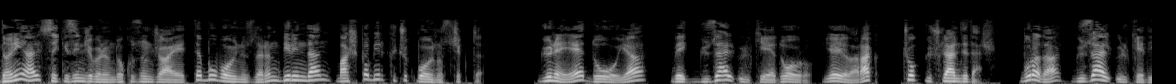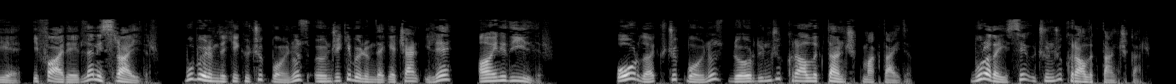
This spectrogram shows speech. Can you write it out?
Daniel 8. bölüm 9. ayette bu boynuzların birinden başka bir küçük boynuz çıktı. Güneye, doğuya ve güzel ülkeye doğru yayılarak çok güçlendi der. Burada güzel ülke diye ifade edilen İsrail'dir. Bu bölümdeki küçük boynuz önceki bölümde geçen ile aynı değildir. Orada küçük boynuz dördüncü krallıktan çıkmaktaydı. Burada ise üçüncü krallıktan çıkar.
